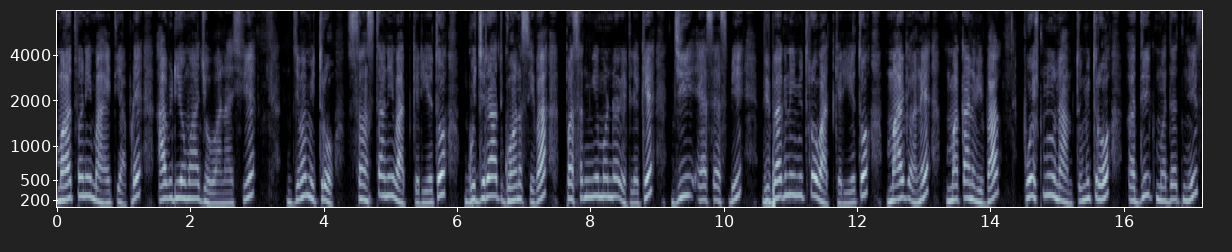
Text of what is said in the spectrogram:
મહત્ત્વની માહિતી આપણે આ વિડીયોમાં જોવાના છીએ. જેમાં મિત્રો સંસ્થાની વાત કરીએ તો ગુજરાત ગૌણ સેવા પસંદગી મંડળ એટલે કે જીએસએસબી વિભાગની મિત્રો વાત કરીએ તો માર્ગ અને મકાન વિભાગ પોસ્ટનું નામ તો મિત્રો અધિક મદદનીશ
